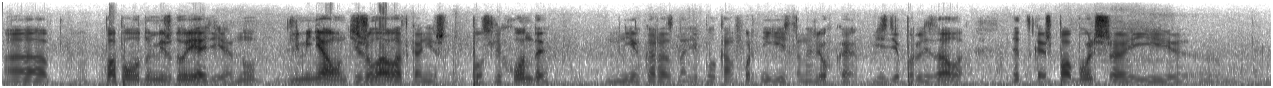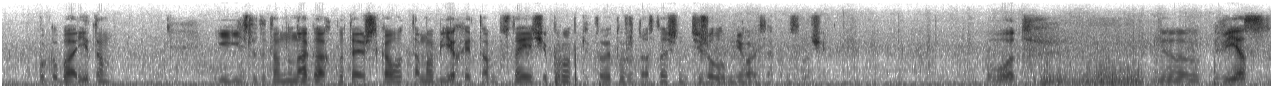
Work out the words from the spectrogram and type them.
А, по поводу междурядья, ну, для меня он тяжеловат, конечно. После Хонды мне гораздо на ней было комфортнее ездить, она легкая, везде пролезала. Это, конечно, побольше и по габаритам и если ты там на ногах пытаешься кого-то там объехать, там в стоячей пробке, то это уже достаточно тяжело мне во всяком случае. Вот. Э, вес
